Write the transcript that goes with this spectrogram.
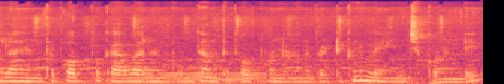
అలా ఎంత పప్పు కావాలనుకుంటే అంత పప్పు నానబెట్టుకుని వేయించుకోండి.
